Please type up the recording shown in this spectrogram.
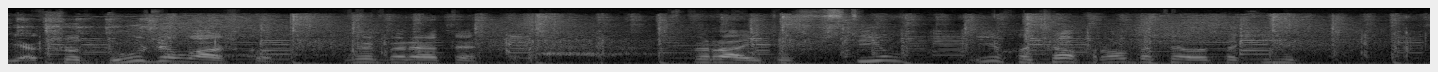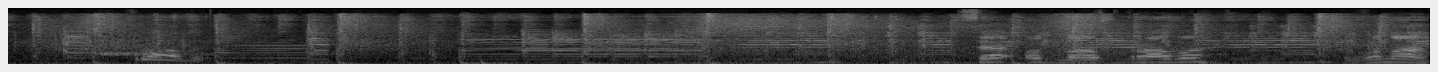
Якщо дуже важко, ви берете, впираєтесь в стіл і хоча б робите отакі вправи. Це одна вправа. Вона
